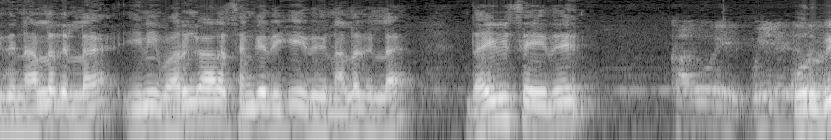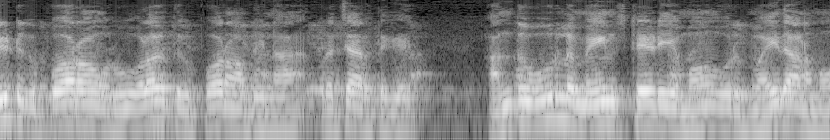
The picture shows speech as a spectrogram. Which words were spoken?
இது நல்லதில்லை. இனி வருங்கால சங்கதிக்கு இது நல்லதில்லை. தயவு செய்து ஒரு வீட்டுக்கு போகிறோம் ஒரு உலகத்துக்கு போகிறோம் அப்படின்னா பிரச்சாரத்துக்கு அந்த ஊர்ல மெயின் ஸ்டேடியமோ ஒரு மைதானமோ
